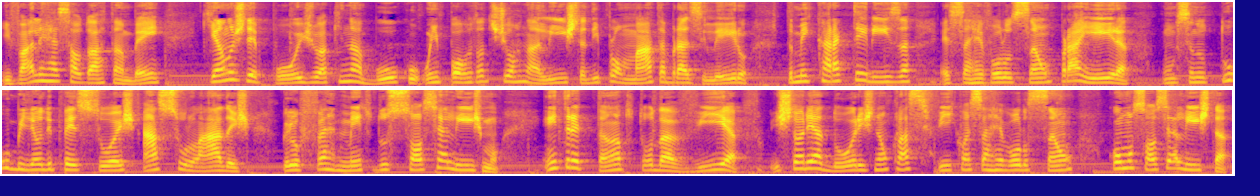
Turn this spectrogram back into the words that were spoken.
E vale ressaltar também que anos depois, Joaquim Nabuco, o importante jornalista, diplomata brasileiro, também caracteriza essa revolução praieira como sendo um turbilhão de pessoas assoladas pelo fermento do socialismo. Entretanto, todavia, historiadores não classificam essa revolução como socialista,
